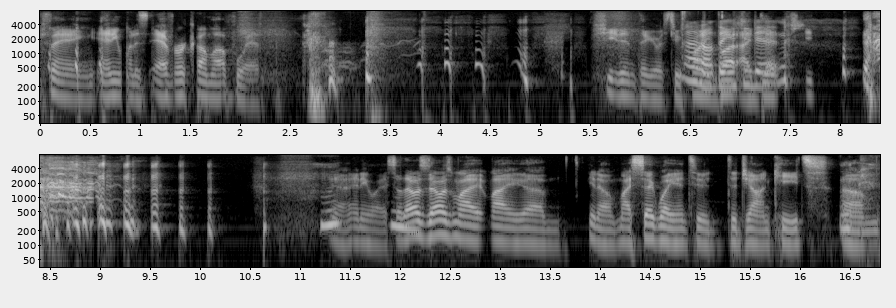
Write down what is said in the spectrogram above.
thing anyone has ever come up with. she didn't think it was too funny. I don't think but she I did. She, yeah. Anyway, so that was that was my my um, you know my segue into to John Keats. Um,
